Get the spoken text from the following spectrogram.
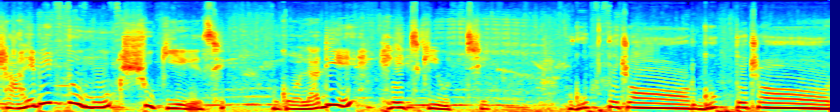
সাহেবের তো মুখ শুকিয়ে গেছে গলা দিয়ে হেঁচকি উঠছে। গুপ্তচর গুপ্তচর।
